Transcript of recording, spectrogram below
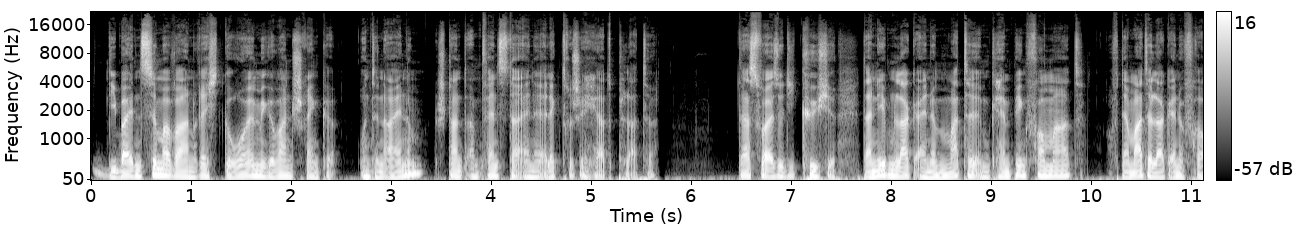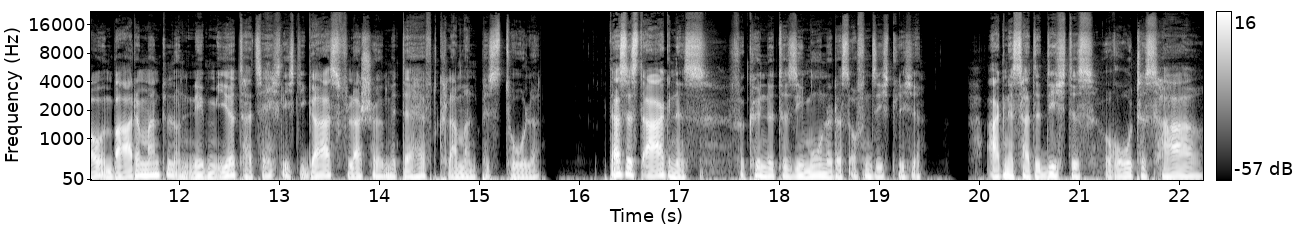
Die beiden Zimmer waren recht geräumige Wandschränke, und in einem stand am Fenster eine elektrische Herdplatte. Das war also die Küche. Daneben lag eine Matte im Campingformat. Auf der Matte lag eine Frau im Bademantel und neben ihr tatsächlich die Gasflasche mit der Heftklammernpistole. Das ist Agnes, verkündete Simone das Offensichtliche. Agnes hatte dichtes, rotes Haar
